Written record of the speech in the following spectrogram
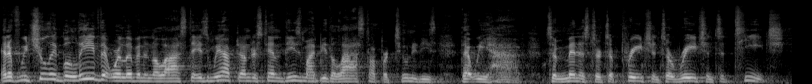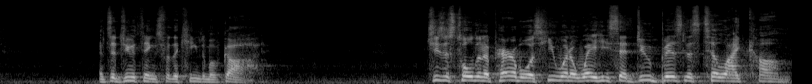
And if we truly believe that we're living in the last days, we have to understand that these might be the last opportunities that we have to minister, to preach, and to reach, and to teach, and to do things for the kingdom of God. Jesus told in a parable as he went away, he said, Do business till I come.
